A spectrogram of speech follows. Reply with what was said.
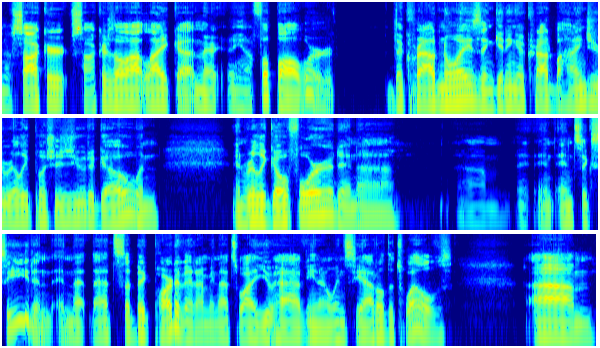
you know soccer soccer's a lot like uh, you know football where the crowd noise and getting a crowd behind you really pushes you to go and and really go for it and uh um and, and succeed. And and that that's a big part of it. I mean that's why you have you know in seattle the 12s um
